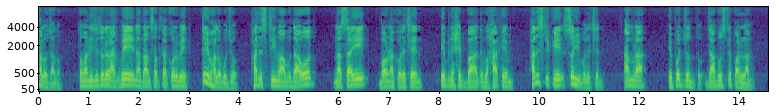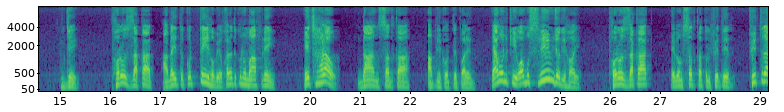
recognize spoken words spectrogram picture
ভালো জানো। তোমার নিজের জন্য রাখবে না দান সদকা করবে, তুমি ভালো বোঝো। হাদিসটি ইমাম আবু দাউদ নাসাই বর্ণনা করেছেন, ইবনে হেব্বান এবং হাকেম হাদিসটিকে সহি বলেছেন। আমরা এ পর্যন্ত যা বুঝতে পারলাম যে ফরজ জাকাত আদায় তো করতেই হবে, ওখানে তো কোনো মাফ নেই। এছাড়াও দান, সদকা আপনি করতে পারেন। এমনকি অমুসলিম যদি হয়, ফরজ জাকাত এবং সদকাতুল ফিতের, ফিতরা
